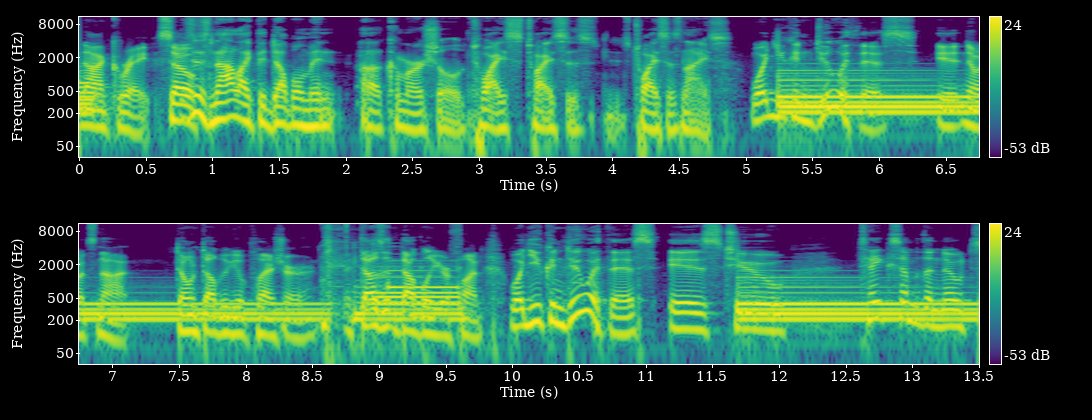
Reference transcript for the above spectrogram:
not great. So This is not like the Doublemint uh, commercial. Twice, twice as twice as nice. What you can do with this is, no, it's not. Don't double your pleasure. It doesn't double your fun. What you can do with this is to take some of the notes,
